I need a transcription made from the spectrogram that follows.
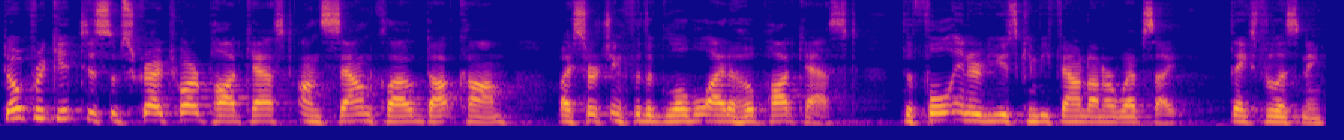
Don't forget to subscribe to our podcast on SoundCloud.com by searching for the Global Idaho Podcast. The full interviews can be found on our website. Thanks for listening.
